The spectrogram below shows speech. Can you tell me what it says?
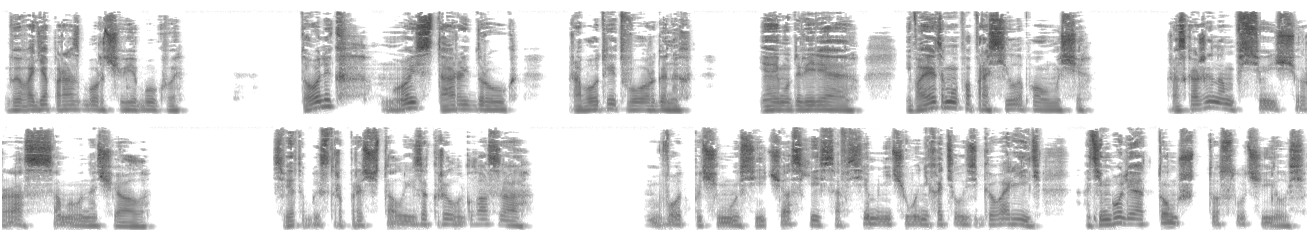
выводя поразборчивее буквы. «Толик — мой старый друг, работает в органах. Я ему доверяю, и поэтому попросила помощи. Расскажи нам все еще раз с самого начала». Света быстро прочитала и закрыла глаза. Вот почему сейчас ей совсем ничего не хотелось говорить, а тем более о том, что случилось.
